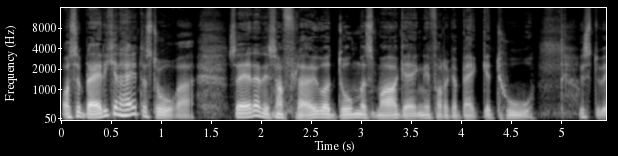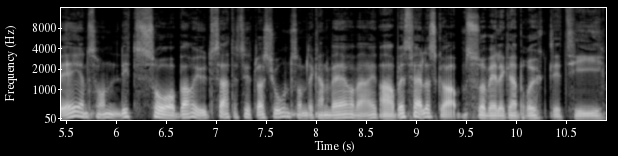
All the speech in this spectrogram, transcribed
og så ble det ikke det helt store, så er det en litt sånn flau og dum smak egentlig for dere begge to. Hvis du er i en sånn litt sårbar utsatt situasjon, som det kan være å være i et arbeidsfellesskap, så vil jeg ha brukt litt tid.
